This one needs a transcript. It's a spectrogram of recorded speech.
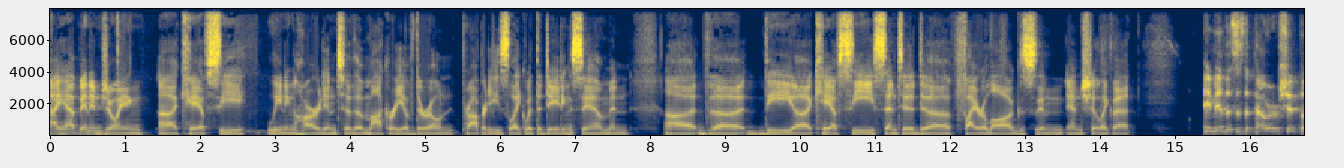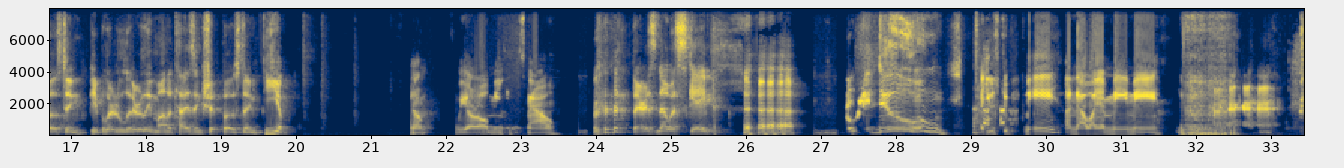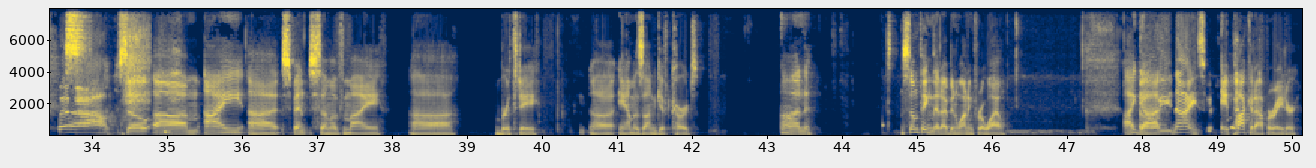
I have been enjoying uh, KFC leaning hard into the mockery of their own properties, like with the dating sim and uh, the the uh, KFC scented uh, fire logs and and shit like that. hey man, this is the power of shit posting. People are literally monetizing shit posting. Yep. Yep. We are all memes now. There's no escape. What do? I used to be me, and now I am me me. So um, I uh, spent some of my uh, birthday uh, Amazon gift cards on something that I've been wanting for a while. I got oh, nice. a pocket operator.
